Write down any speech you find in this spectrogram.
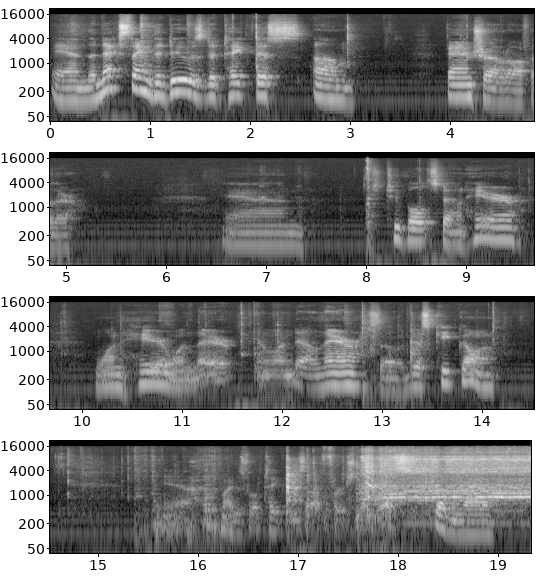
And the next thing to do is to take this um, fan shroud off of there. And there's two bolts down here, one here, one there, and one down there. So just keep going. Yeah, might as well take these off first, I guess. Doesn't matter.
